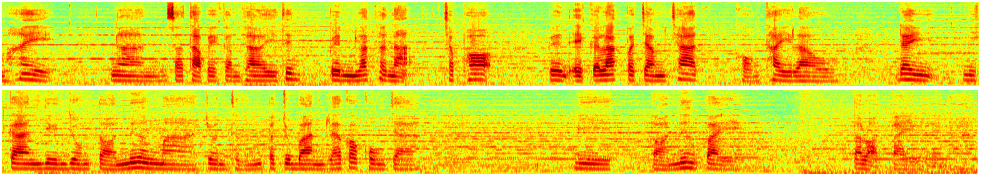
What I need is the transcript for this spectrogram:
ำให้งานสถาปัตยกรรมไทย ซึ่งเป็นลักษณะเฉพาะเป็นเอกลักษณ์ประจำชาติของไทยเรา ได้มีการยืนยงต่อเนื่องมาจนถึงปัจจุบันแล้วก็คงจะมีต่อเนื่องไปตลอดไปเลยนะ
